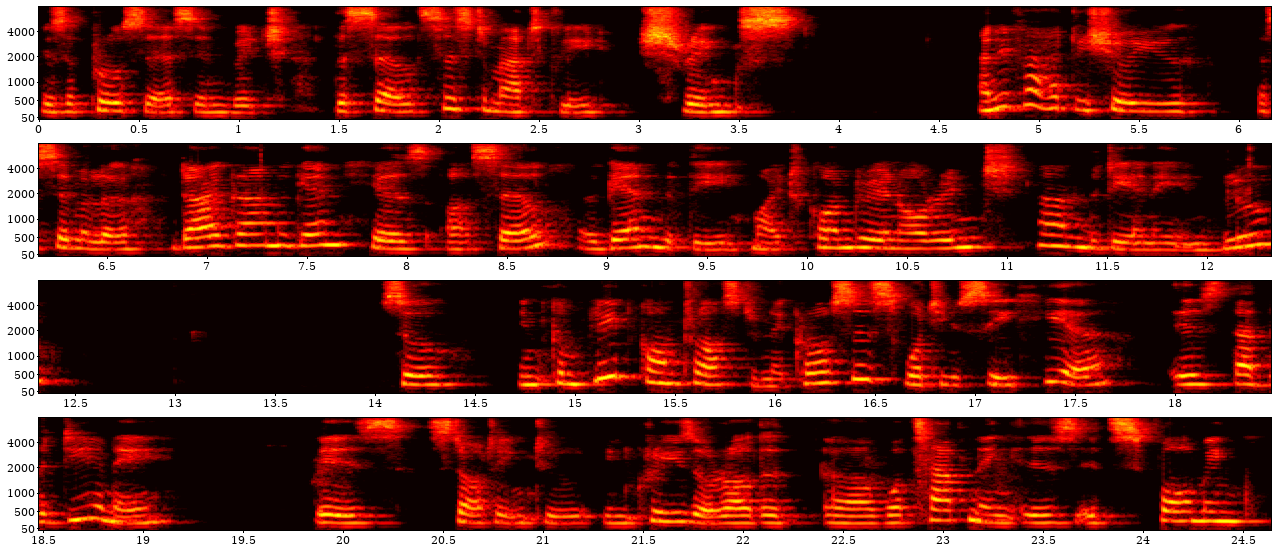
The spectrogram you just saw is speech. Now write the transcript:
is a process in which the cell systematically shrinks. And if I had to show you a similar diagram again, here's our cell again with the mitochondria in orange and the DNA in blue. So in complete contrast to necrosis, what you see here is that the DNA is starting to increase, or rather, uh, what's happening is it's forming,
